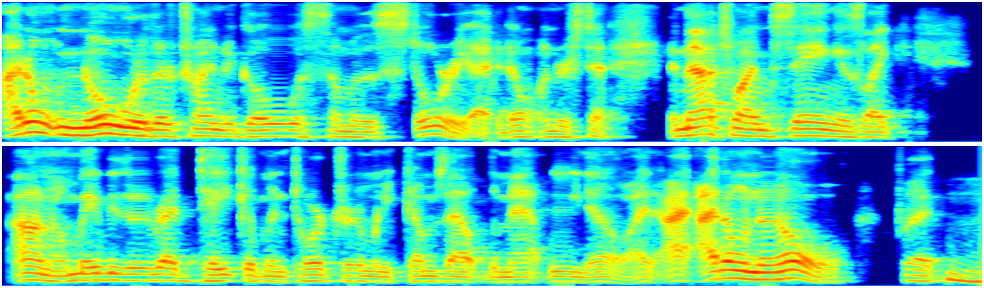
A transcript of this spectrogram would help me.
i don't know where they're trying to go with some of the story i don't understand and that's why i'm saying is like i don't know maybe the red take him and torture him when he comes out the Mat we know i i, I don't know but Hmm.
